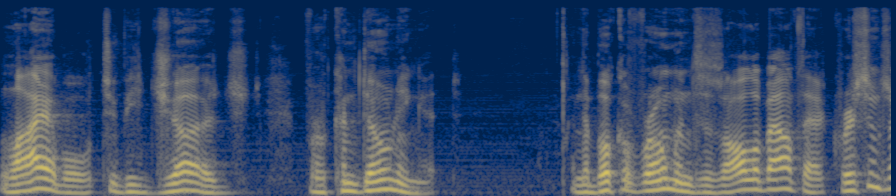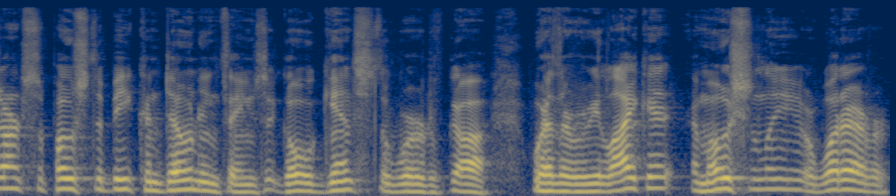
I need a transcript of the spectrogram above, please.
liable to be judged for condoning it. And the book of Romans is all about that. Christians aren't supposed to be condoning things that go against the Word of God, whether we like it emotionally or whatever.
